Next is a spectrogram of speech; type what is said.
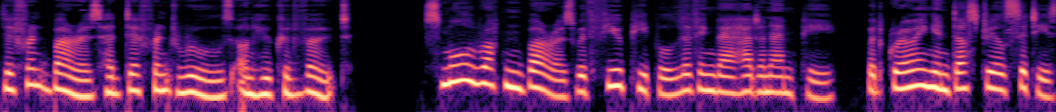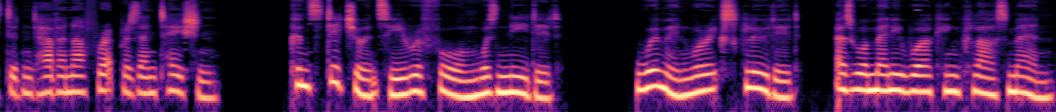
Different boroughs had different rules on who could vote. Small rotten boroughs with few people living there had an MP, but growing industrial cities didn't have enough representation. Constituency reform was needed. Women were excluded, as were many working class men.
